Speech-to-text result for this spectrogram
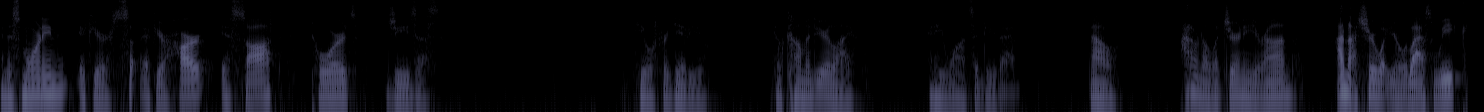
And this morning, if, your if your heart is soft towards Jesus, He will forgive you. He'll come into your life, and He wants to do that. Now, I don't know what journey you're on. I'm not sure what your last week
